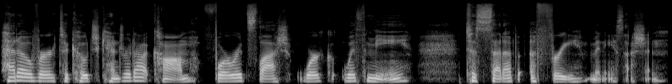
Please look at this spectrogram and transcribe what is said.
Head over to coachkendra.com forward slash work with me to set up a free mini session.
